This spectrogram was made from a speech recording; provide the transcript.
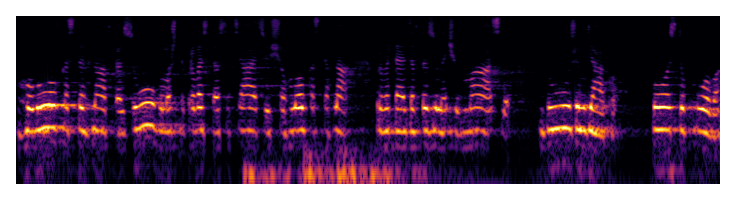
головка стегна в тазу. Ви можете провести асоціацію, що головка стегна провертається в тазу, наче в маслі. Дуже м'яко, поступово,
